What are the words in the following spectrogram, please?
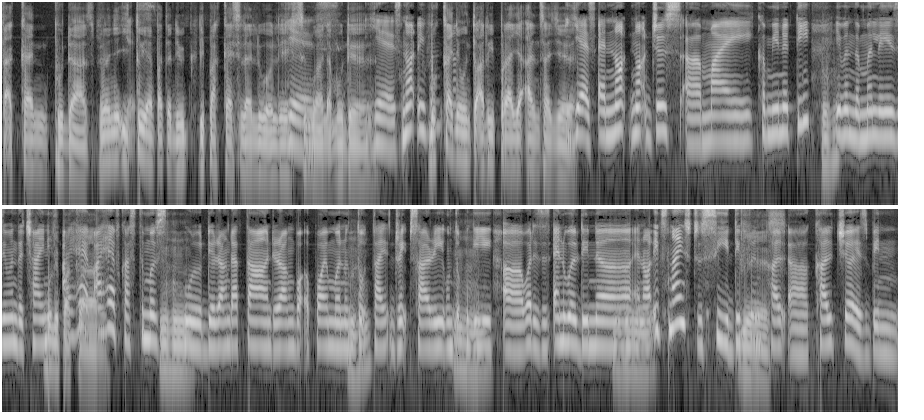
takkan pudar sebenarnya yes. itu yang patut dipakai selalu oleh yes. semua anak muda yes not even bukannya not, untuk hari perayaan saja yes and not not just uh, my community mm-hmm. even the Malays even the Chinese Boleh pakai. I have I have customers mm-hmm. who dirang datang dirang buat appointment mm-hmm. untuk tie, drape sari untuk mm-hmm. pergi uh, what is this annual dinner mm-hmm. and all it's nice to see different yes. cul- uh, culture has been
